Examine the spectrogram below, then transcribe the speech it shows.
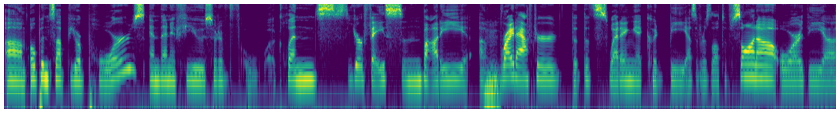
um, opens up your pores, and then if you sort of uh, cleanse your face and body um, right after the, the sweating, it could be as a result of sauna or the uh,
